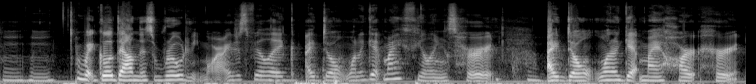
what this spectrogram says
Mm-hmm. Right, go down this road anymore. I just feel like I don't want to get my feelings hurt. I don't want to get my heart hurt.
